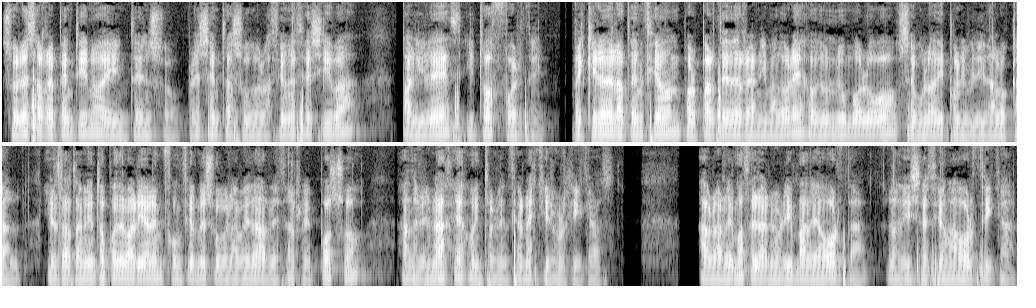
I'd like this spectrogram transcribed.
Suele ser repentino e intenso, presenta sudoración excesiva, palidez y tos fuerte. Requiere de la atención por parte de reanimadores o de un neumólogo según la disponibilidad local, y el tratamiento puede variar en función de su gravedad, desde reposo a drenajes o intervenciones quirúrgicas. Hablaremos del aneurisma de aorta, la disección aórtica,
